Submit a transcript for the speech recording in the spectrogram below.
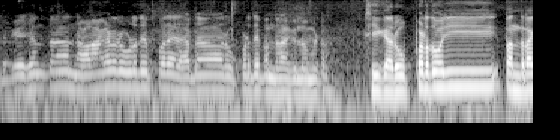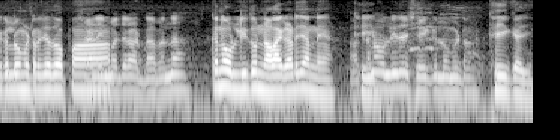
ਲੋਕੇਸ਼ਨ ਤਾਂ ਨਾਲਾਗੜ੍ਹ ਰੋਡ ਦੇ ਉੱਪਰ ਹੈ ਸਾਡਾ ਰੋਪੜ ਦੇ 15 ਕਿਲੋਮੀਟਰ। ਠੀਕ ਆ ਰੋਪੜ ਤੋਂ ਜੀ 15 ਕਿਲੋਮੀਟਰ ਜਦੋਂ ਆਪਾਂ ਸੈਣੀ ਮਜਰਾ ਅੱਡਾ ਪੈਂਦਾ। ਘਨੌਲੀ ਤੋਂ ਨਾਲਾਗੜ੍ਹ ਜਾਂਦੇ ਆ। ਕਨੌਲੀ ਦੇ 6 ਕਿਲੋਮੀਟਰ। ਠੀਕ ਹੈ ਜੀ।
